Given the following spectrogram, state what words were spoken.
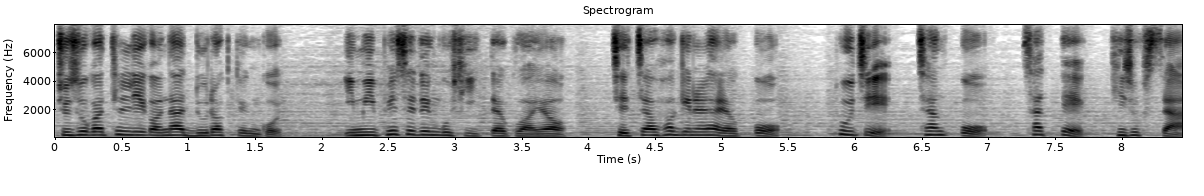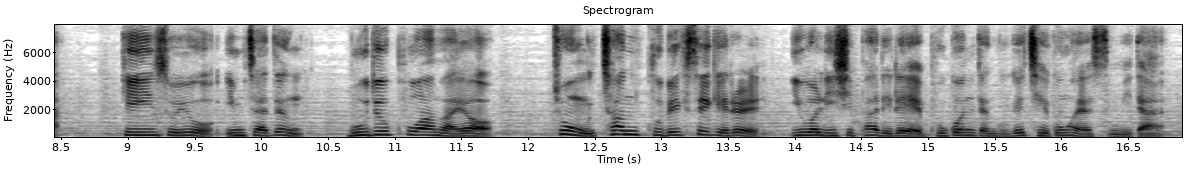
주소가 틀리거나 누락된 곳, 이미 폐쇄된 곳이 있다고 하여 재차 확인을 하였고 토지, 창고, 사택, 기숙사, 개인 소유, 임차 등 모두 포함하여 총 1,903개를 2월 28일에 보건당국에 제공하였습니다.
